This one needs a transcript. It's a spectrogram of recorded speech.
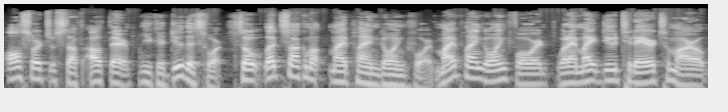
all sorts of stuff out there you could do this for. So let's talk about my plan going forward. My plan going forward, what I might do today or tomorrow,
